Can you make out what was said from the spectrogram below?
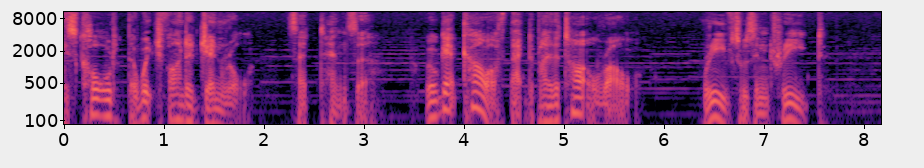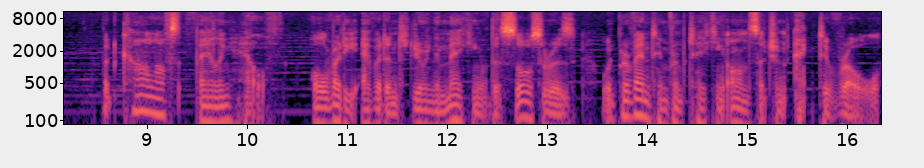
It's called The Witchfinder General, said Tenser. We'll get Karloff back to play the title role. Reeves was intrigued. But Karloff's failing health, already evident during the making of The Sorcerers, would prevent him from taking on such an active role,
